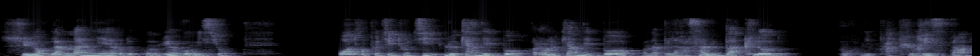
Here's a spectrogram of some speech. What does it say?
sur la manière de conduire vos missions. Autre petit outil, le carnet de bord. Alors le carnet de bord, on appellera ça le backlog pour les plus puristes. Hein.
